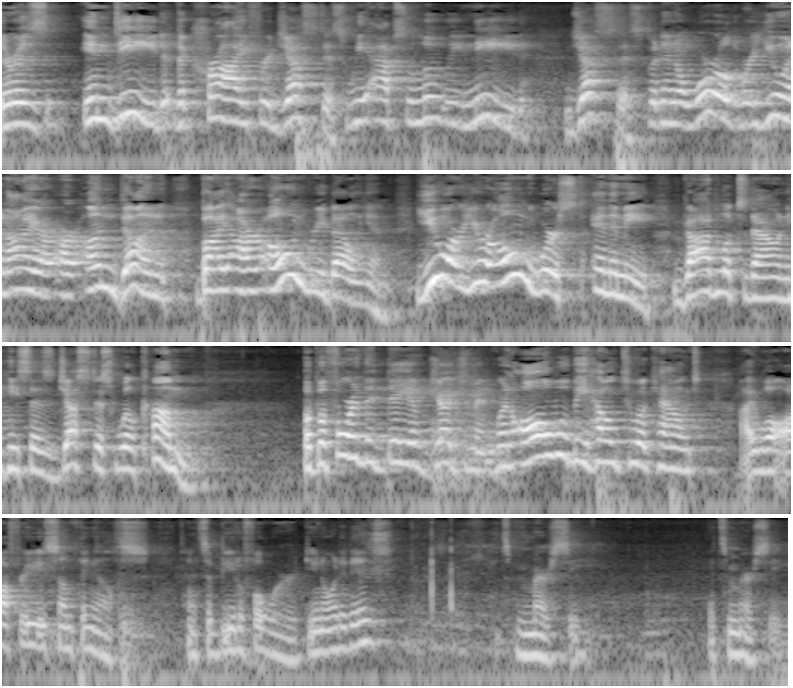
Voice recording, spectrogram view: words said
There is indeed the cry for justice. We absolutely need justice. But in a world where you and I are, are undone by our own rebellion, you are your own worst enemy. God looks down and he says, Justice will come. But before the day of judgment, when all will be held to account, I will offer you something else. And it's a beautiful word. Do you know what it is? It's mercy. It's mercy.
